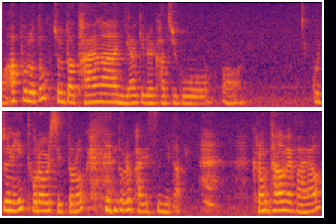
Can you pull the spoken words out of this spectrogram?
어, 앞으로도 좀 더 다양한 이야기를 가지고 어, 꾸준히 돌아올 수 있도록 노력하겠습니다. 그럼 다음에 봐요.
